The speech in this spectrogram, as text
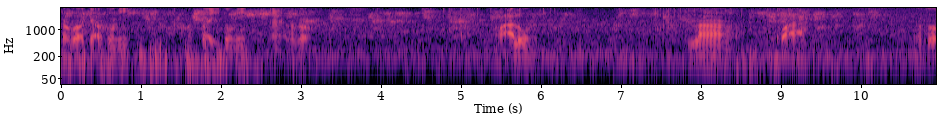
เราก็จะเอาตรงนี้มาใส่ตรงนี้อ่าแล้วก็ขวาลง ล่างขวา แล้วก็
